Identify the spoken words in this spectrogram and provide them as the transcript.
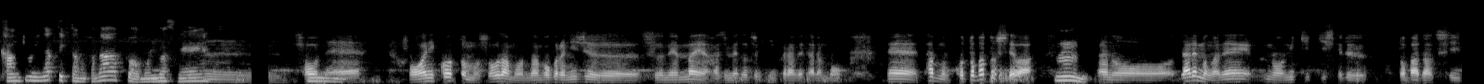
環境になってきたのかなとは思いますね。そうね。オーガニックコットンもそうだもんな。僕ら二十数年前始めた時に比べたらもう、ね、多分言葉としては、うん、あの、誰もがね、もう見聞きしてる言葉だし、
